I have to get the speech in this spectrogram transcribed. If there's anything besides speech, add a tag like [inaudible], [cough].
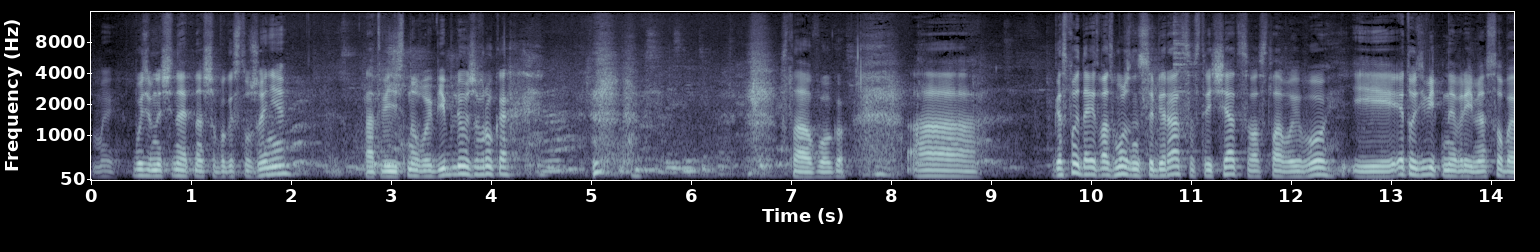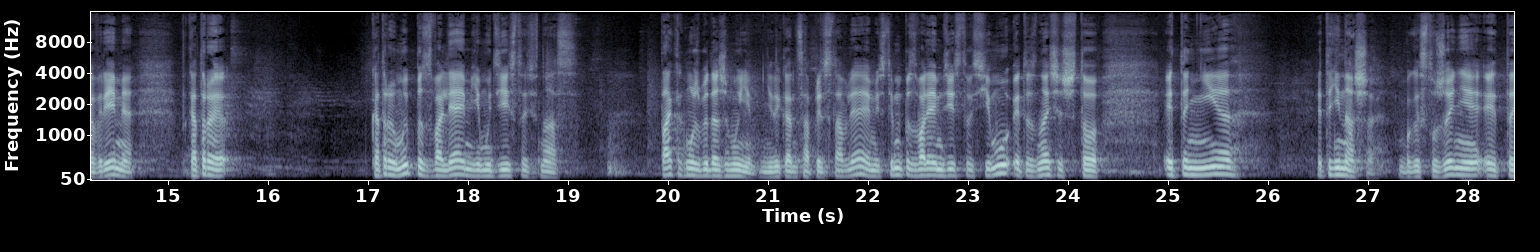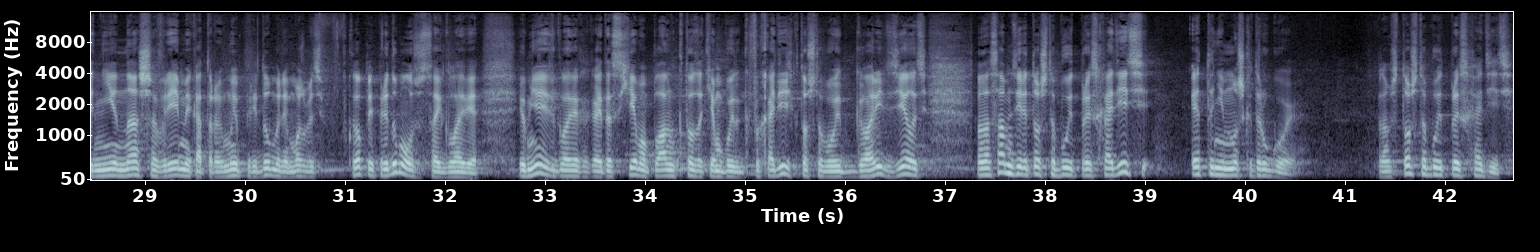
Мы будем начинать наше богослужение. Рад видеть новую Библию уже в руках. Слава Богу. А, Господь дает возможность собираться, встречаться во славу Его. И это удивительное время, особое время, в которое, в которое мы позволяем Ему действовать в нас. Так, как, может быть, даже мы не, не до конца представляем. Если мы позволяем действовать Ему, это значит, что это не это не наше богослужение, это не наше время, которое мы придумали. Может быть, кто-то и придумал уже в своей голове. И у меня есть в голове какая-то схема, план, кто затем будет выходить, кто что будет говорить, делать. Но на самом деле то, что будет происходить, это немножко другое. Потому что то, что будет происходить,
